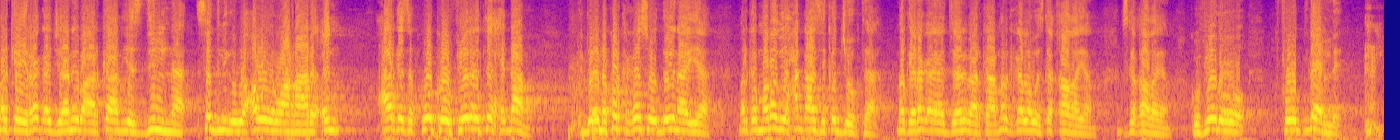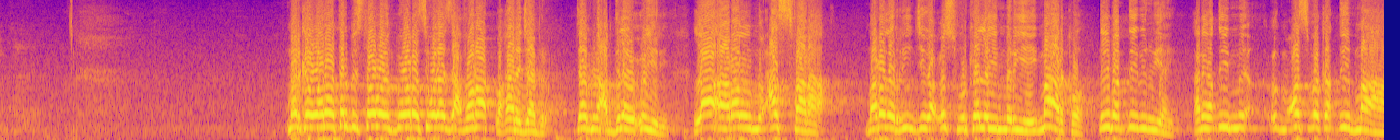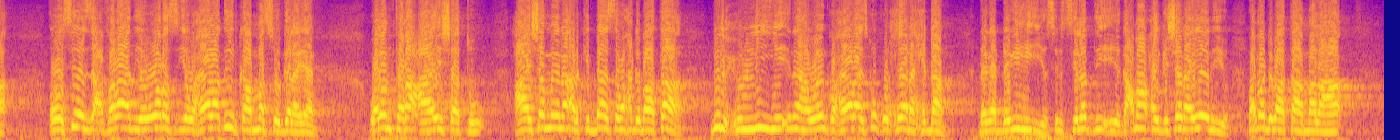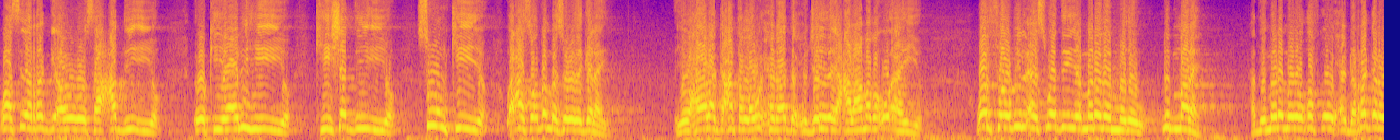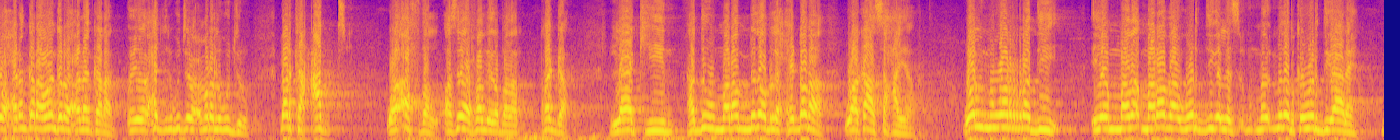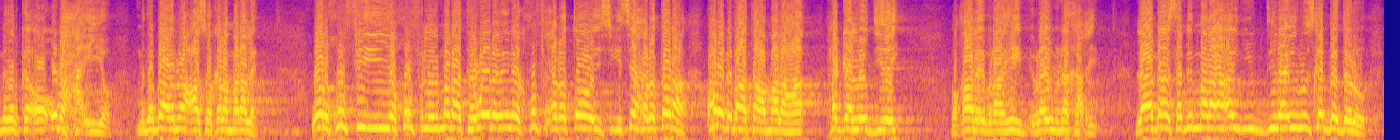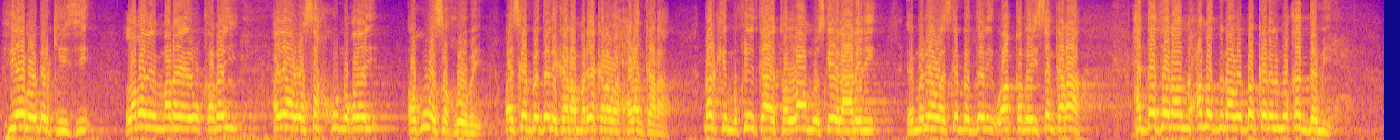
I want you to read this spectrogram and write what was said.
markay rag ajaaniba arkaan yasdilna sadliga waxa weeye waa raaricin. Waxaa arkaysa kuwa koofiyada intay xidhaan deena korka ka soo daynaya marka maradii xaggaasi ka joogtaa markay rag ajaanib arkaan marka kalena wa iska qaadayaan iska qaadayaan. Koofiyada oo food dheer leh marka walaa talbis tooban biwarasi walaa zacfaraan waqaala jaabir jaabir bin cabdillahi wuxuu yidhi laa ara almucasfara marada rijiga cusfurka la mariyey ma arko diiban diib inuu yahay aniga diib mucasfarka diib ma aha oo sida zacfaraan iyo waras iyo waxyaalaha diibkaa ma soo gelayaan walam tara caaishatu caaisha mayna arki baasan wax dhibaataa bilxulliyi inay haweenka waxyaalaha isku qurxiyaan ay xidhaan dhagadhagihii iyo silsiladii iyo gacmaha waxay gashanayeen iyo waxba dhibaataa ma laha waa sida raggii oo saacadii iyo ookiyaalihii iyo kiishadii iyo suunkii iyo waxaasoo dhan ba soo wada gelaya iyo waxyaalaha gacanta lagu xidho hadda xujayada ee calaamada u ah iyo wthawb اaswadi iyo marada madow dhib ma leh. Haddii maro madow qofka u xidho raggana waa xidhan karan haweenkana wa xidhan karaan. Xaj lagu jiro cumro lagu jiro. Dharka cad waa afdal waa sida fadliga badan ragga. Laakiin hadduu maro midab la xidhona waa ka asaxaya wاlmuwaradi iyo marada wardiga midabka wardigaa leh midabka oo ubaxa iyo madambada noocaasoo kale mara leh. Wlkufi iyo kuf lilmarati haweeneyda inay kuf xirato oo sigise xiratona waxba dhibaataa ah ma laha. Raggaa loo diiday. Wa qaala ibraahim ibraahim nakaci laa ba'sa dhib ma laha an yubdila inuu iska bedelo hiyaabow dharkiisii. Labadii mare ee uu qabay ayaa wasak ku noqday oo ku wasakhoobay. Waa iska bedeli karaa maryo kale waa xidhan karaa. Dharkii mukiidkaa tollaan buu iska ilaalini. Ee marya waa iska bedeli waa qabaysan karaa. Xadaanaa moxamed bin abi bakr اmuqadami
